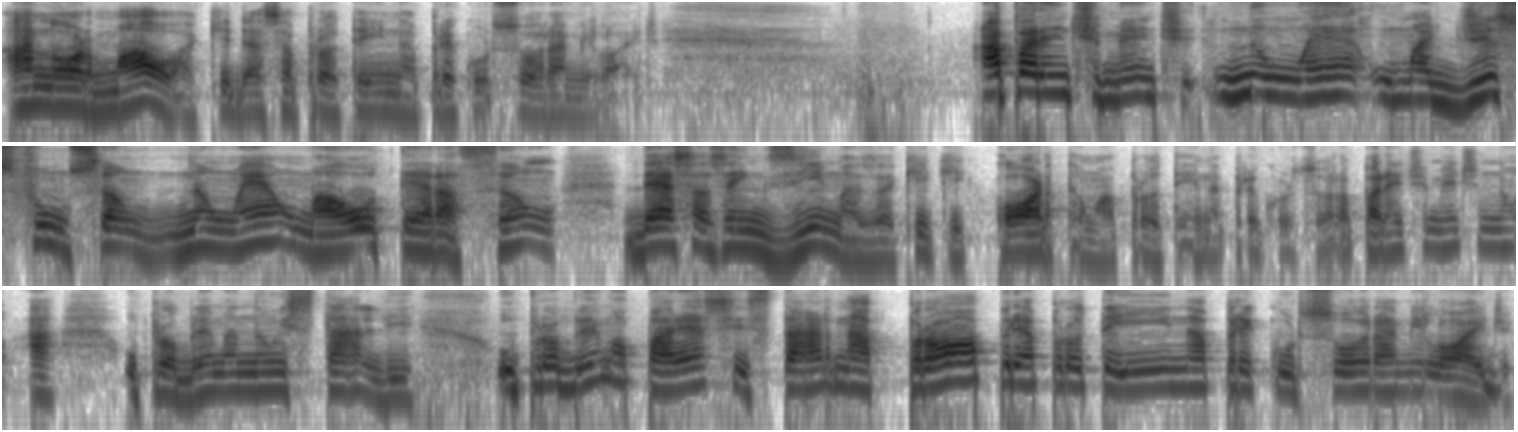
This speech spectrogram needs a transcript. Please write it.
anormal aqui dessa proteína precursora amiloide? Aparentemente, não é uma disfunção, não é uma alteração dessas enzimas aqui que cortam a proteína precursora. Aparentemente, não, ah, o problema não está ali. O problema parece estar na própria proteína precursora amiloide.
